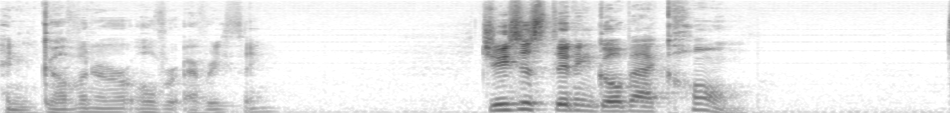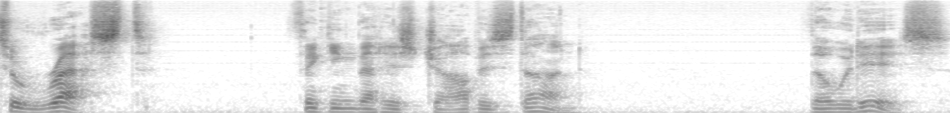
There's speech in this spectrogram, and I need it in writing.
and governor over everything. Jesus didn't go back home to rest, thinking that his job is done, though it is.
